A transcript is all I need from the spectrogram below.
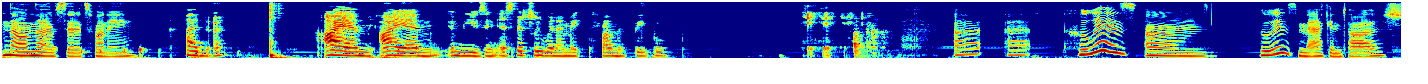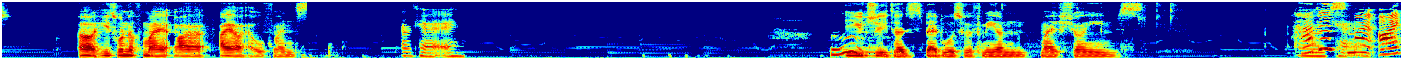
No, I'm not upset. It's funny. I know. I am I am amusing, especially when I make fun of people. Uh, uh, who is um, who is Macintosh? Oh, he's one of my uh, IRL friends. Okay. He Ooh. usually does bed wars with me on my streams. How does my eye?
